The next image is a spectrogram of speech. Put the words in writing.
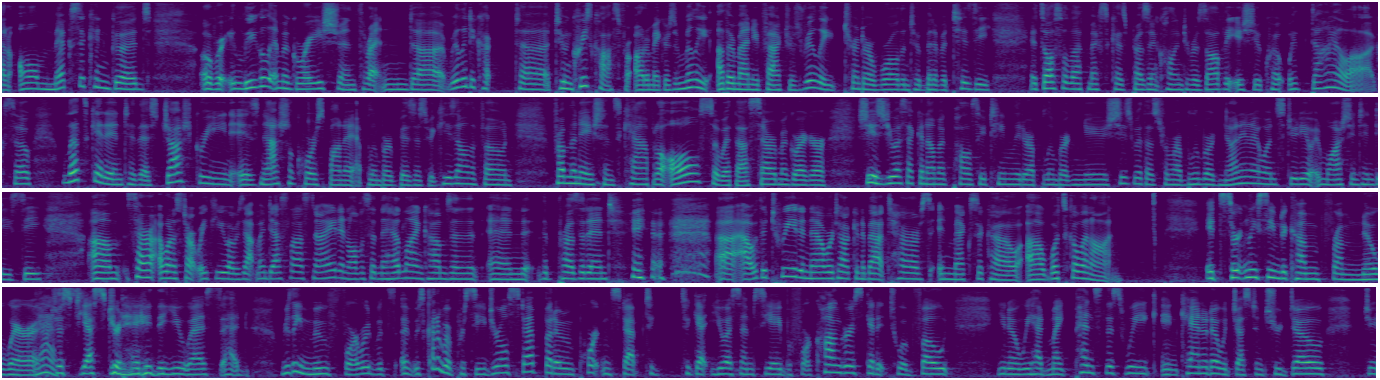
on all Mexican goods over illegal immigration threatened uh, really to cut uh, to increase costs for automakers and really other manufacturers really turned our world into a bit of a tizzy. It's also left Mexico's president calling to resolve the issue, quote, with dialogue. So let's get into this. Josh Green is national correspondent at Bloomberg Business Week. He's on the phone from the nation's capital. Also with us, Sarah McGregor. She is U.S. economic policy team leader at Bloomberg News. She's with us from our Bloomberg 991 studio in Washington, D.C. Um, Sarah, I want to start with you. I was at my desk last night and all of a sudden the headline comes and, and the president uh, out with a tweet, and now we're talking about tariffs in Mexico. Uh, what's going on? It certainly seemed to come from nowhere. Yes. Just yesterday, the U.S. had really moved forward with it was kind of a procedural step, but an important step to to get USMCA before Congress, get it to a vote. You know, we had Mike Pence this week in Canada with Justin Trudeau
